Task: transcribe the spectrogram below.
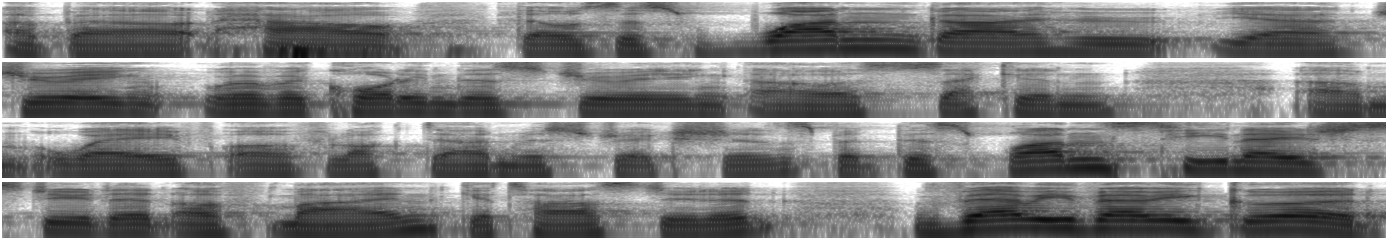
about how there was this one guy who yeah during we're recording this during our second um, wave of lockdown restrictions but this one teenage student of mine guitar student very very good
